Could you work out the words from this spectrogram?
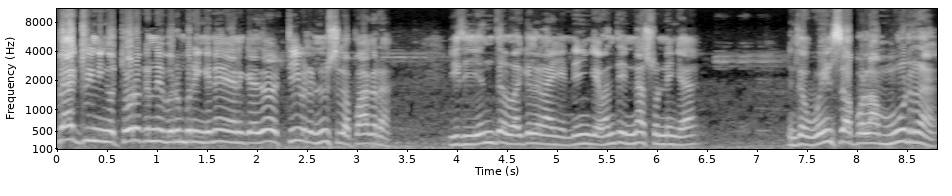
ஃபேக்ட்ரி நீங்கள் திறக்கணும்னு விரும்புகிறீங்கன்னு எனக்கு ஏதோ டிவியில் நியூஸில் பார்க்குறேன் இது எந்த வகையில் நான் நீங்கள் வந்து என்ன சொன்னீங்க? இந்த ஒயின் ஷாப்பெல்லாம் மூடுறேன்.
